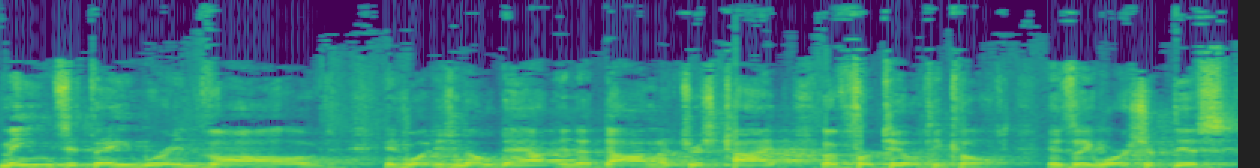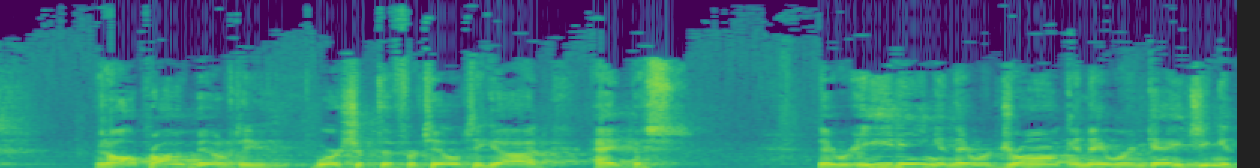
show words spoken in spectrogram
means that they were involved in what is no doubt an idolatrous type of fertility cult as they worship this in all probability, worshiped the fertility god Apis. They were eating and they were drunk and they were engaging in,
